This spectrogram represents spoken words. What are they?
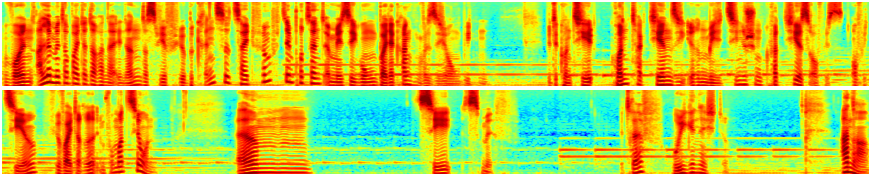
wollen alle Mitarbeiter daran erinnern, dass wir für begrenzte Zeit 15% Ermäßigung bei der Krankenversicherung bieten. Bitte kontaktieren Sie Ihren medizinischen Quartiersoffizier für weitere Informationen. Ähm, C. Smith. Betreff ruhige Nächte. Anna,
